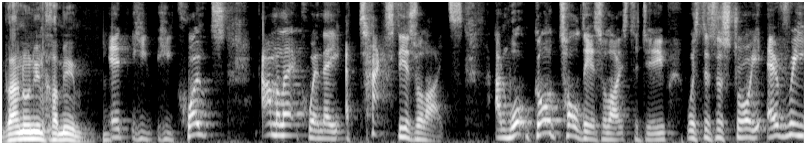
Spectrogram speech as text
ואנו נלחמים. It, he, he quotes Amalek when they attacked the Israelites. And what God told the Israelites to do was to destroy every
